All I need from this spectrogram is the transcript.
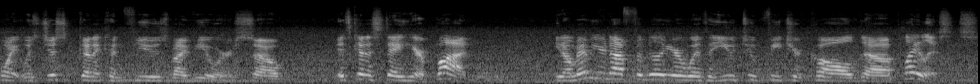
point was just going to confuse my viewers. So it's going to stay here. But, you know, maybe you're not familiar with a YouTube feature called uh, playlists.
